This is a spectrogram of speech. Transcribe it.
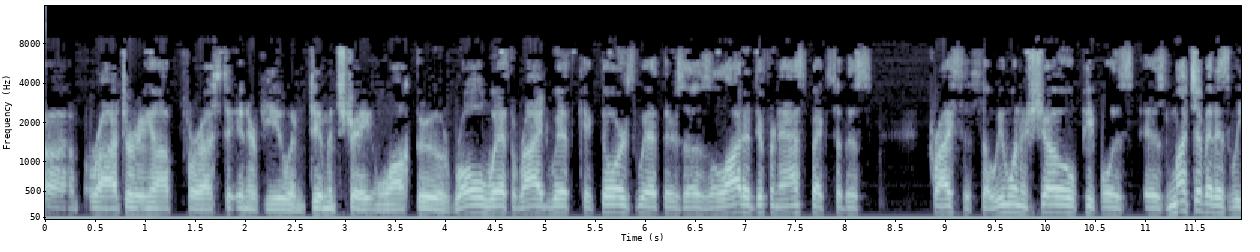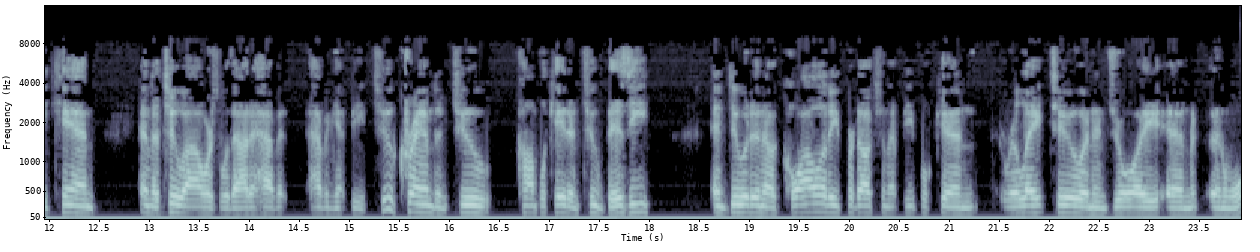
uh, rogering up for us to interview and demonstrate and walk through and roll with, ride with, kick doors with. There's, there's a lot of different aspects to this crisis. So we want to show people as, as much of it as we can in the two hours without it have it, having it be too crammed and too complicated and too busy and do it in a quality production that people can relate to and enjoy and, and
